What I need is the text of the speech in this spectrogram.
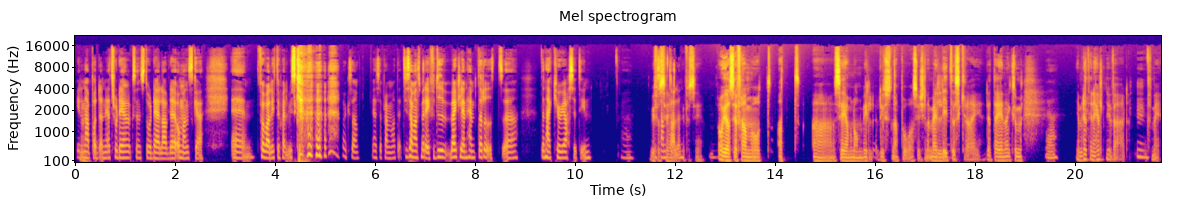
i mm. den här mm. podden. Jag tror det är också en stor del av det om man ska um, få vara lite självisk. också. Jag ser fram emot det tillsammans med dig, för du verkligen hämtar ut uh, den här curiosityn. Uh, vi får, se, vi får se. Mm. Och jag ser fram emot att uh, se om någon vill lyssna på oss. Jag känner mig lite skraj. Detta är liksom Ja. Ja, men detta är en helt ny värld mm. för mig,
